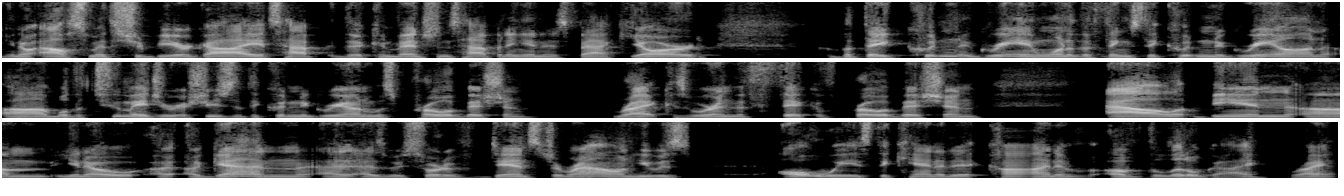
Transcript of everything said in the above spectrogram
you know, Al Smith should be our guy. It's hap- the convention's happening in his backyard. But they couldn't agree. And one of the things they couldn't agree on, uh, well, the two major issues that they couldn't agree on was prohibition, right? Because we're in the thick of prohibition Al being, um, you know, again, as we sort of danced around, he was always the candidate kind of of the little guy, right?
